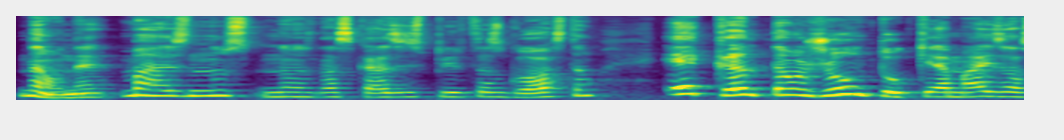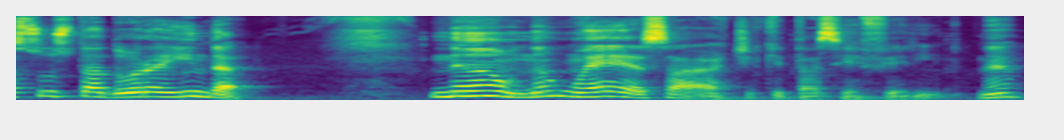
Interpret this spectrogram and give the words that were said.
Não, né? Mas nos, nas casas espíritas gostam e cantam junto, que é mais assustador ainda. Não, não é essa arte que está se referindo, né?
